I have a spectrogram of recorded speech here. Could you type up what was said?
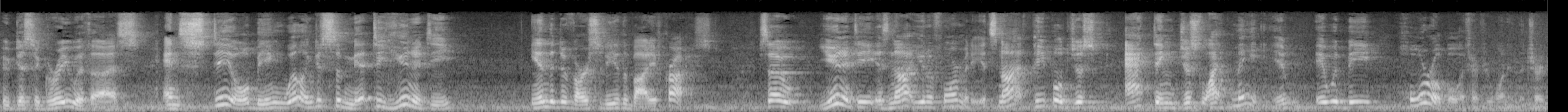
who disagree with us and still being willing to submit to unity in the diversity of the body of Christ. So, unity is not uniformity. It's not people just acting just like me. It, it would be horrible if everyone in the church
